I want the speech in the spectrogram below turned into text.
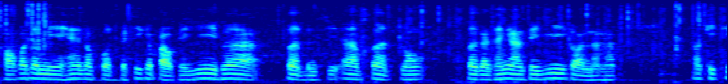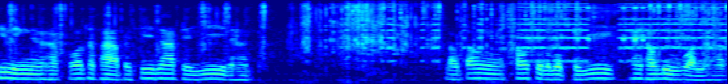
เขาก็จะมีให้เรากดไปที่กระเป๋าเพยี่เพื่อเปิดบัญชีเอ่อเปิดลงเปิดการใช้งานเพยี่ก่อนนะครับเอาคลิกที่ลิงก์นะครับเขาก็จะพาไปที่หน้าเพยี่นะครับ เราต้องเข้าสู่ระบบเพยี่ให้เขาดูก่อนนะครับ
